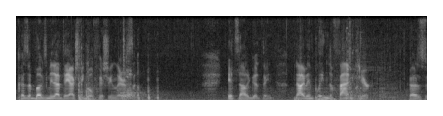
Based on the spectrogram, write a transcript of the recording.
Because it bugs me that they actually go fishing there, so. it's not a good thing. Now, I've been playing the fat here. Because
